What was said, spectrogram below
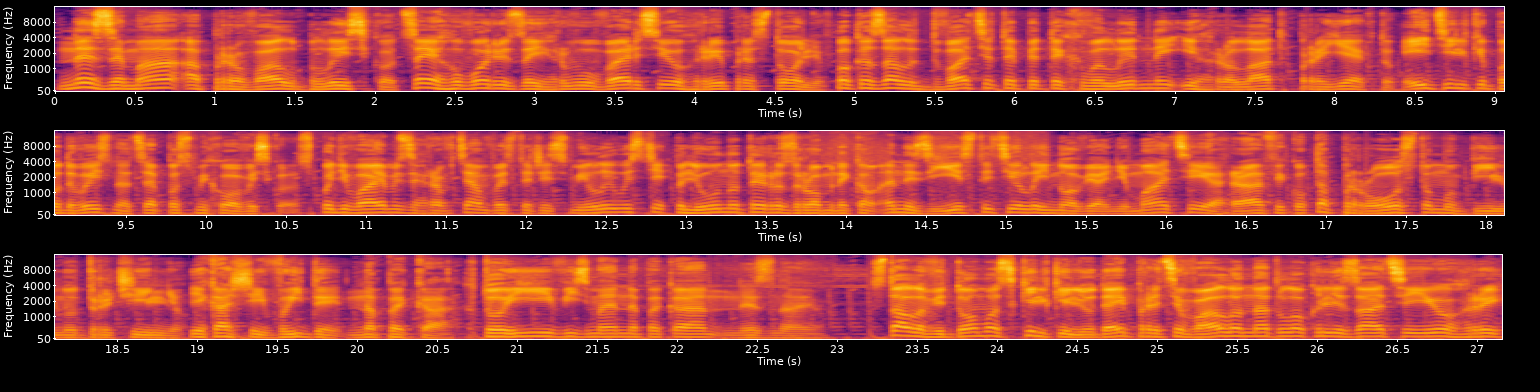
Не зима, а провал близько. Це я говорю за ігрову версію Гри престолів. Показали 25-хвилинний ігролад проєкту. І тільки подивись на це посміховисько. Сподіваємось, гравцям вистачить сміливості плюнути розробникам, а не з'їсти цілий нові анімації, графіку та просто мобільну дрочільню, яка ще й вийде на ПК. Хто її візьме на ПК, не знаю. Стало відомо, скільки людей працювало над локалізацією гри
